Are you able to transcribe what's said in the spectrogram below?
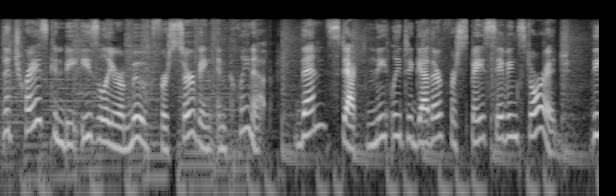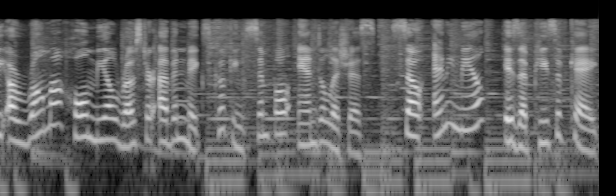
The trays can be easily removed for serving and cleanup, then stacked neatly together for space-saving storage. The Aroma Whole Meal Roaster Oven makes cooking simple and delicious. So any meal is a piece of cake.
